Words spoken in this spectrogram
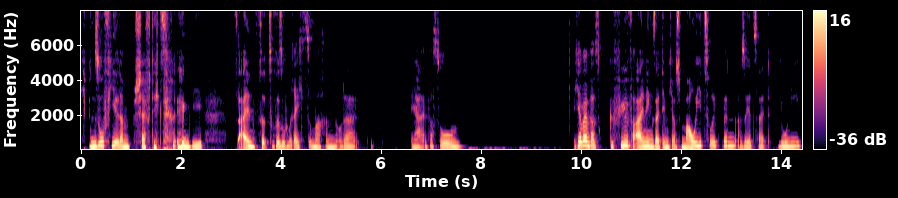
ich bin so viel damit beschäftigt, irgendwie es allen zu versuchen, recht zu machen oder ja, einfach so. Ich habe einfach das Gefühl, vor allen Dingen seitdem ich aus Maui zurück bin, also jetzt seit Juni,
